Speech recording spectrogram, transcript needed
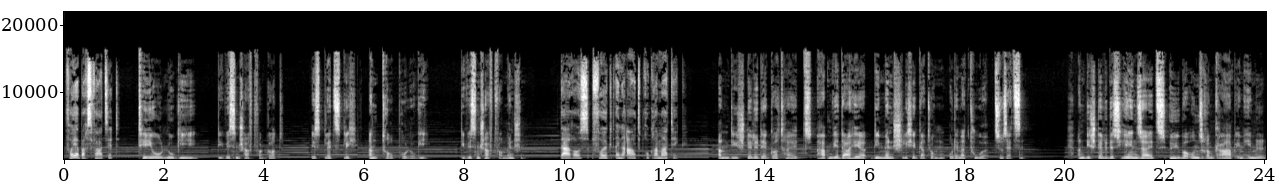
Feuerbachs Fazit Theologie, die Wissenschaft von Gott, ist letztlich Anthropologie, die Wissenschaft vom Menschen. Daraus folgt eine Art Programmatik. An die Stelle der Gottheit haben wir daher die menschliche Gattung oder Natur zu setzen. An die Stelle des Jenseits über unserem Grab im Himmel,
